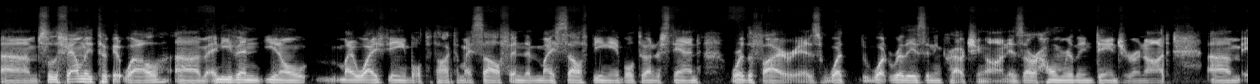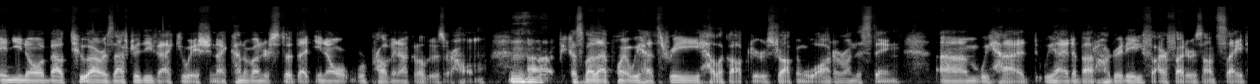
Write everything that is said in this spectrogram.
Um, so the family took it well, um, and even you know my wife being able to talk to myself and myself being able to understand where the fire is, what what really is it encroaching on, is our home really in danger or not? Um, and you know, about two hours after the evacuation, I kind of understood that you know we're probably not going to lose our home mm-hmm. uh, because by that point we had three helicopters dropping water on this thing. Um, we had we had about 180 firefighters on site.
